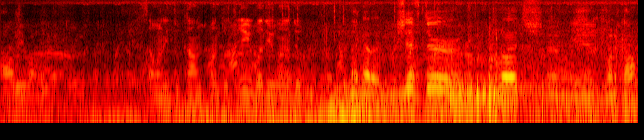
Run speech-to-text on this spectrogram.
How do you want to leave? Someone need to count, one, two, three, what do you want to do? I got a shifter, clutch. Uh, you want to count?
